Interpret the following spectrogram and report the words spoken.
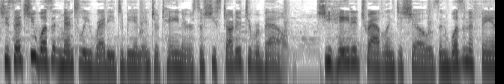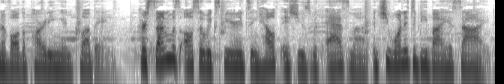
She said she wasn't mentally ready to be an entertainer, so she started to rebel. She hated traveling to shows and wasn't a fan of all the partying and clubbing. Her son was also experiencing health issues with asthma, and she wanted to be by his side.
